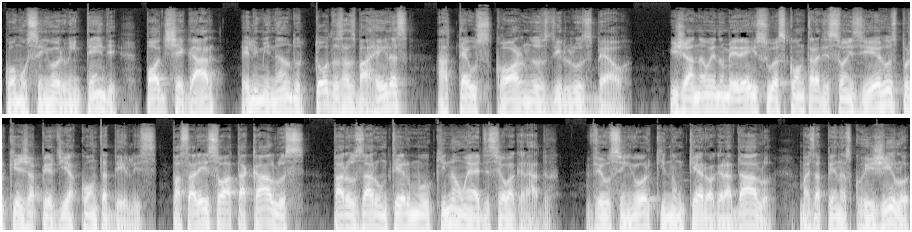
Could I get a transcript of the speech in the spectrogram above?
como o Senhor o entende, pode chegar eliminando todas as barreiras até os cornos de Luzbel. E já não enumerei suas contradições e erros, porque já perdi a conta deles. Passarei só a atacá-los para usar um termo que não é de seu agrado. Vê o Senhor que não quero agradá-lo, mas apenas corrigi-lo,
